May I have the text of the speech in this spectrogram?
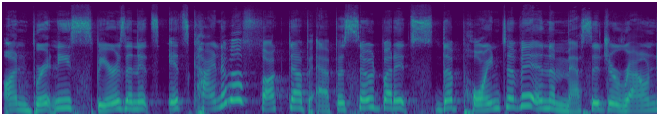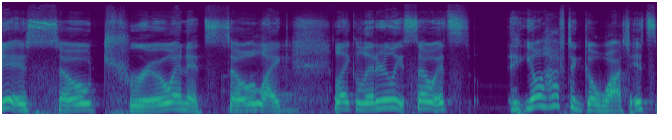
on Britney Spears, and it's it's kind of a fucked up episode, but it's the point of it and the message around it is so true, and it's so like like literally. So it's You'll have to go watch. It's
